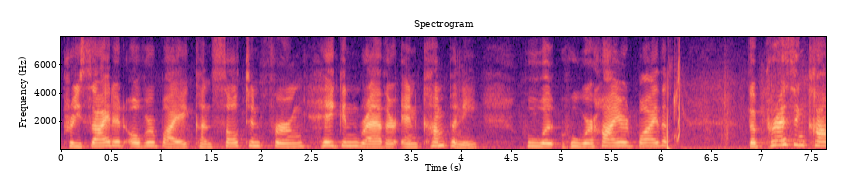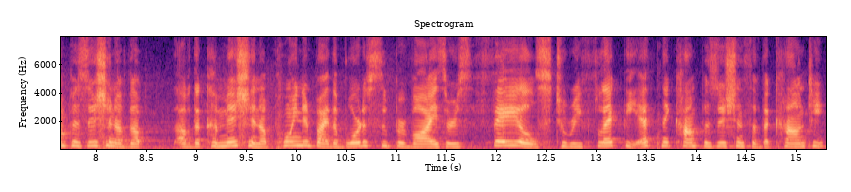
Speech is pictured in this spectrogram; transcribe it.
presided over by a consultant firm, Hagen Rather and Company, who who were hired by the, the present composition of the, of the commission appointed by the Board of Supervisors fails to reflect the ethnic compositions of the county,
